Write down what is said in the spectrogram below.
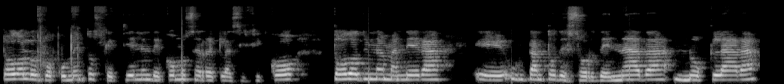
todos los documentos que tienen de cómo se reclasificó, todo de una manera eh, un tanto desordenada, no clara.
